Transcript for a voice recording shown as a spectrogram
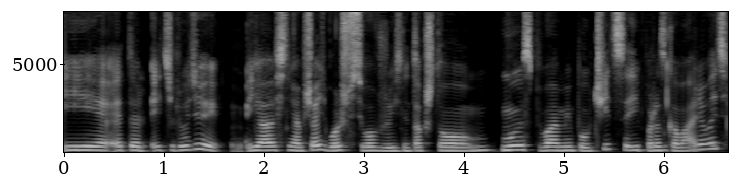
И это, эти люди, я с ними общаюсь больше всего в жизни. Так что мы успеваем и поучиться, и поразговаривать.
